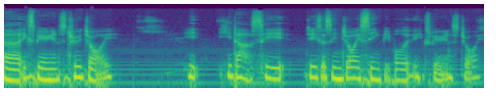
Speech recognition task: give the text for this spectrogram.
uh, experience true joy. He he does. He Jesus enjoys seeing people experience joy.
